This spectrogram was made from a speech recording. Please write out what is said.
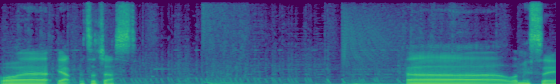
Or, yep, it's a chest. Uh, let me see.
